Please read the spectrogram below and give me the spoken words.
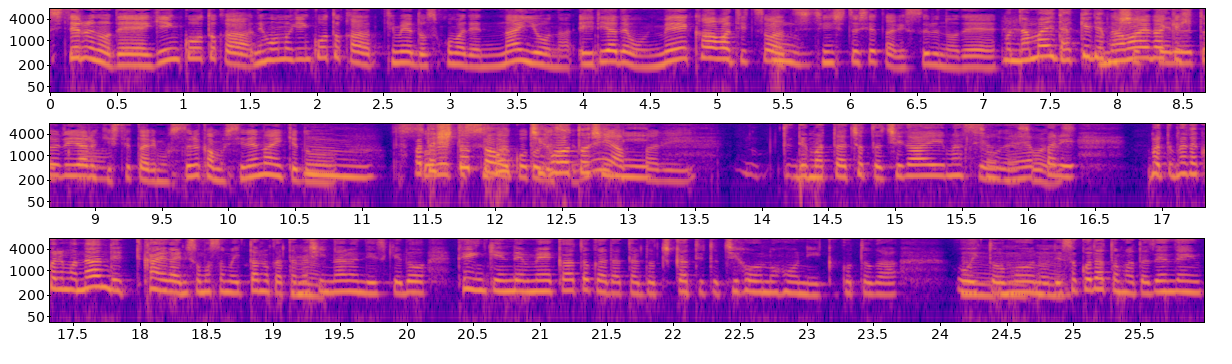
してるので、銀行とか、日本の銀行とか知名度そこまでないようなエリアでもメーカーは実は進出してたりするので、もう名前だけでも知ってる名前だけ一人歩きしてたりもするかもしれないけど、うん。それってすごいこと地方都市にやっぱり。で、またちょっと違いますよね。やっぱり、また、またこれもなんで海外にそもそも行ったのかって話になるんですけど、転勤でメーカーとかだったらどっちかっていうと地方の方に行くことが多いと思うので、そこだとまた全然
